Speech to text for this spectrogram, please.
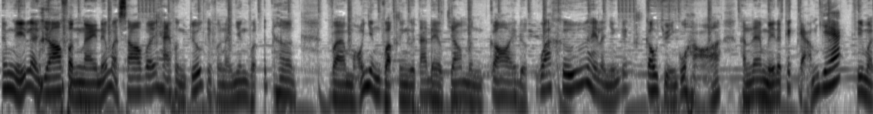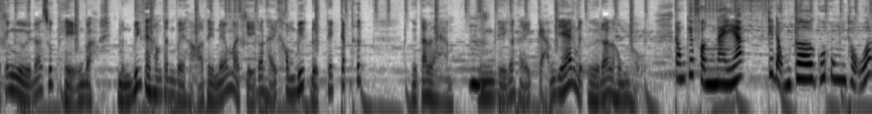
em nghĩ là do phần này nếu mà so với hai phần trước thì phần này nhân vật ít hơn và mỗi nhân vật thì người ta đều cho mình coi được quá khứ hay là những cái câu chuyện của họ thành ra em nghĩ là cái cảm giác khi mà cái người đó xuất hiện và mình biết thêm thông tin về họ thì nếu mà chị có thể không biết được cái cách thức người ta làm ừ. thì có thể cảm giác được người đó là hung thủ trong cái phần này á cái động cơ của hung thủ á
